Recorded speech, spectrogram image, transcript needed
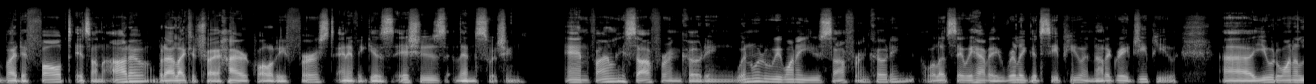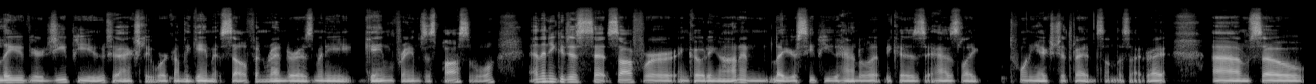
by default, it's on auto, but I like to try higher quality first, and if it gives issues, then switching. And finally, software encoding. When would we want to use software encoding? Well, let's say we have a really good CPU and not a great GPU. Uh, you would want to leave your GPU to actually work on the game itself and render as many game frames as possible. And then you could just set software encoding on and let your CPU handle it because it has like 20 extra threads on the side, right? Um, so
